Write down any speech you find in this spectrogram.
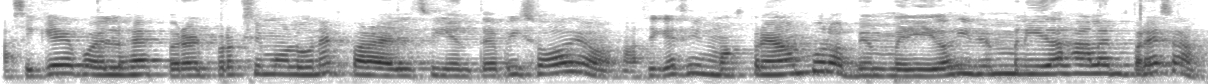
Así que pues los espero el próximo lunes para el siguiente episodio. Así que sin más preámbulos, bienvenidos y bienvenidas a la empresa.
